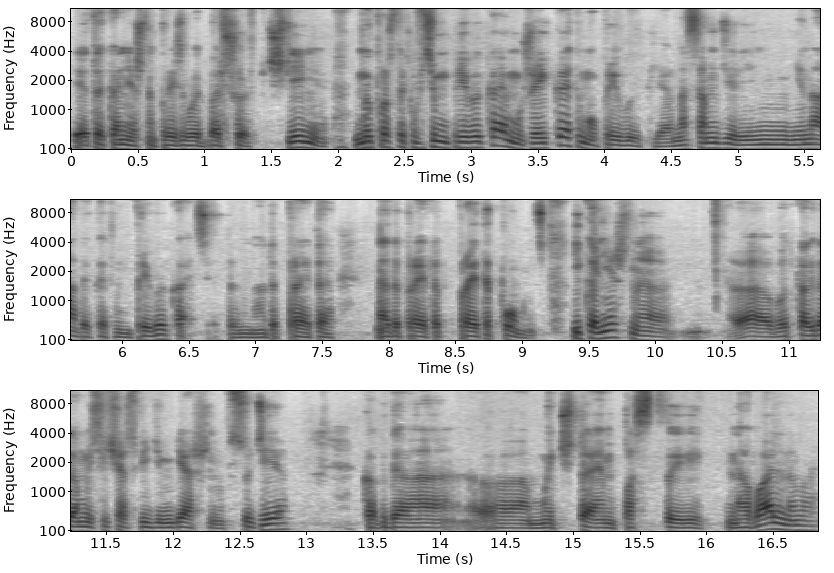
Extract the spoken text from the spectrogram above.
Это, конечно, производит большое впечатление. Мы просто ко всему привыкаем, уже и к этому привыкли, а на самом деле не надо к этому привыкать. Это, надо про это, надо про это, про это помнить. И, конечно, а, вот когда мы сейчас видим Яшина в суде, когда а, мы читаем посты Навального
